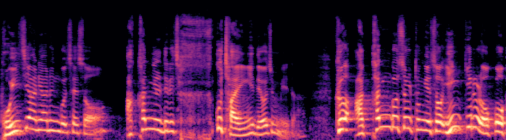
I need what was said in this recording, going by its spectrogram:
보이지 아니하는 곳에서 악한 일들이 자꾸 자행이 되어집니다. 그 악한 것을 통해서 인기를 얻고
